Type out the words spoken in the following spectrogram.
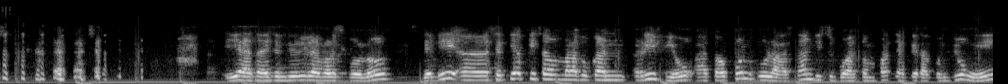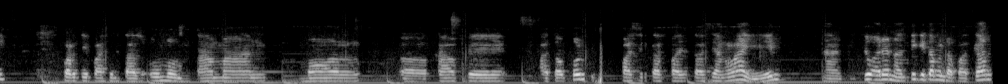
Iya, saya sendiri level 10. Jadi eh, setiap kita melakukan review ataupun ulasan di sebuah tempat yang kita kunjungi seperti fasilitas umum, taman, mall, eh, kafe ataupun fasilitas-fasilitas yang lain, nah itu ada nanti kita mendapatkan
